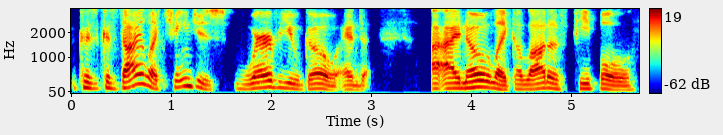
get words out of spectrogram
because because dialect changes wherever you go. And I, I know like a lot of people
